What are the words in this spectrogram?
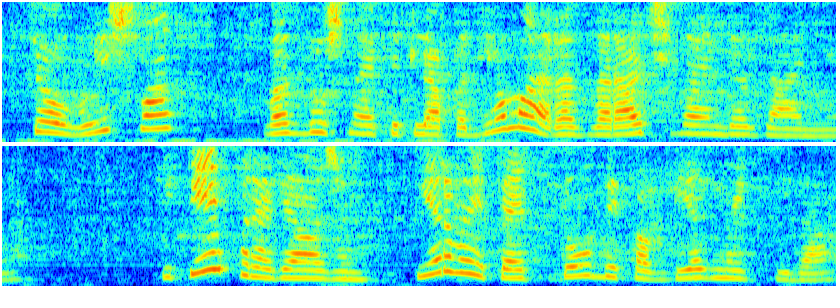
Все вышло. Воздушная петля подъема, разворачиваем вязание. Теперь провяжем первые 5 столбиков без накида.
